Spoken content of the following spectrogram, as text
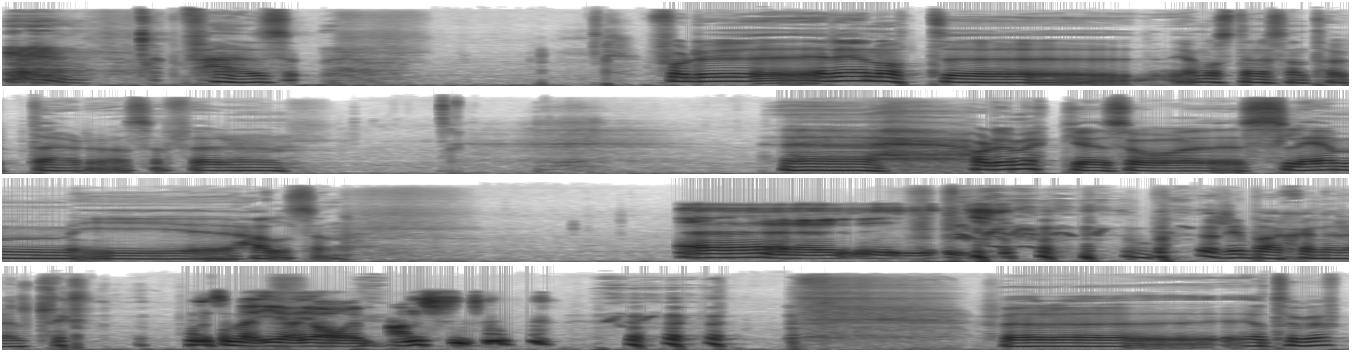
Fan. Får du, är det något, eh, jag måste nästan ta upp det här då alltså för. Eh, har du mycket så slem i halsen? Eh, det är bara generellt liksom. ja, ja, ibland. För eh, jag tog upp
